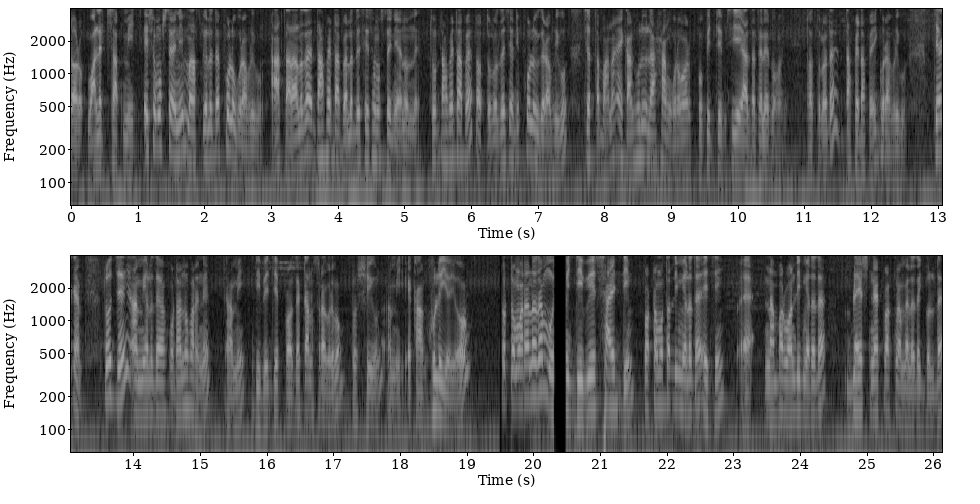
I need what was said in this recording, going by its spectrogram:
তোর ওয়ালেট সাবমিট এই সমস্ত আনি মাছ পেলে ফলো করা ফুরিব। আর তারা আলাদা ধাপে টাপে আলাদা সেই সমস্ত আনি আনন্দ তো ধাপে টাপে তত্ত্বলতে আনি ফলো করা ফুরিব। যেটা বানা একাউন্ট হলে ওলা হাম গরম আর প্রফিট টেমসি আজাতেলে নহয় তত্ত্বলতে ধাপে ধাপে ঘোরা ফুরিব। ঠিক আছে? তো যে আমি আলাদা হটানো পারে আমি দিবে যে প্রজেক্ট আলোচনা করব, তো সিউন আমি একাউন্ট যাইও তো তোমার আলাদা ডিবির সাইড দিম প্রথমত দিম আলাদা এই যে নাম্বার ওয়ান দিম আলাদা ব্লেস নেটওয়ার্ক নামে আলাদা গলদা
